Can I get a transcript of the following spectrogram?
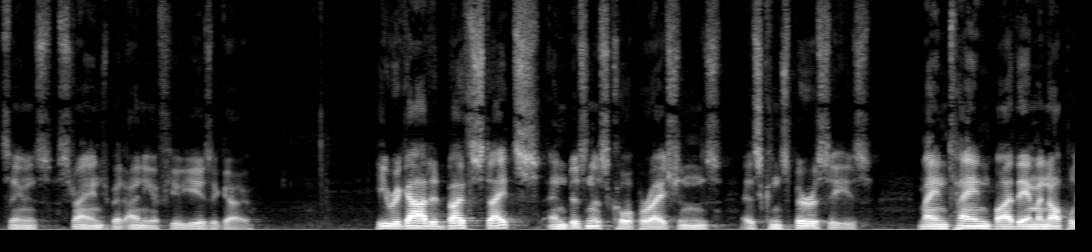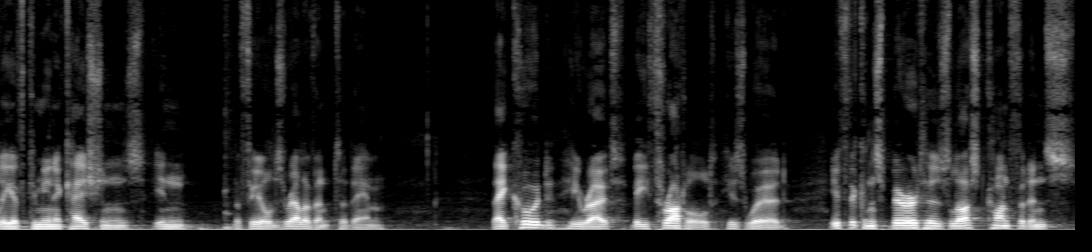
It seems strange, but only a few years ago. He regarded both states and business corporations as conspiracies maintained by their monopoly of communications in the fields relevant to them. They could, he wrote, be throttled, his word, if the conspirators lost confidence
